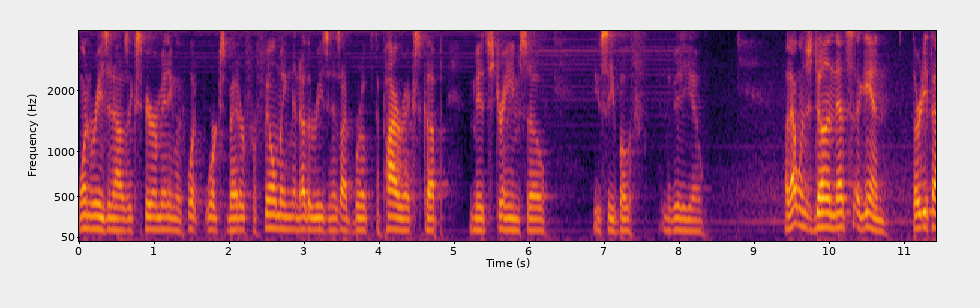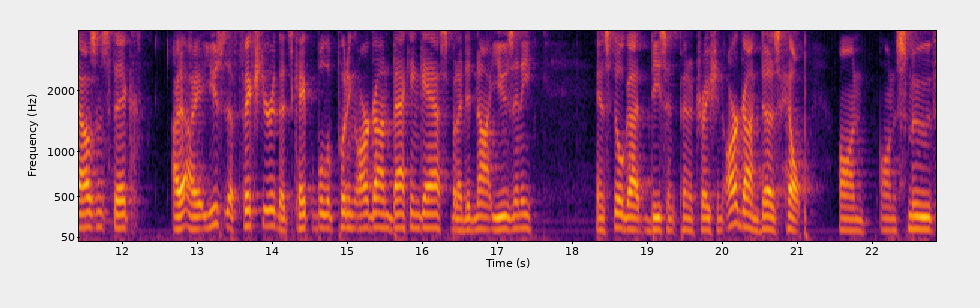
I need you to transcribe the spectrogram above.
One reason I was experimenting with what works better for filming. Another reason is I broke the Pyrex cup midstream, so you see both in the video. That one's done. That's, again, 30 thousandths thick. I, I used a fixture that's capable of putting argon backing gas, but I did not use any, and still got decent penetration. Argon does help on on a smooth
